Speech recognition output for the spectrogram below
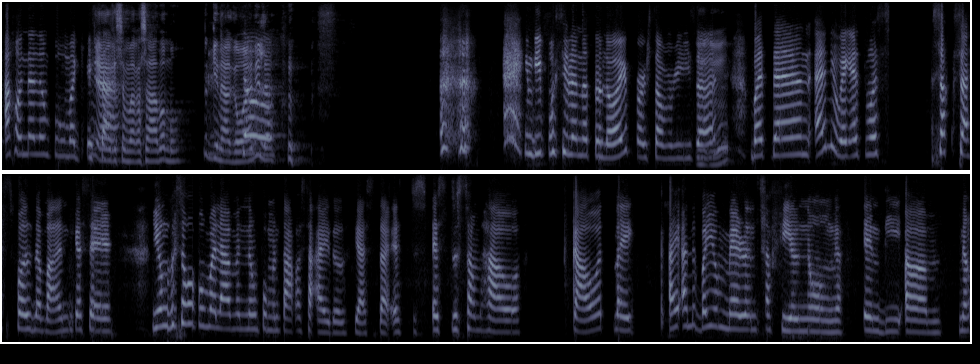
Ako na lang po mag-isa. sa mga kasama mo. Ginagawa So, nila? Hindi po sila natuloy for some reason. Mhm. But then, anyway, it was successful naman kasi yung gusto ko po malaman nung pumunta ako sa Idol Fiesta is, is to somehow scout, like, ay ano ba yung meron sa feel nung indie um ng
